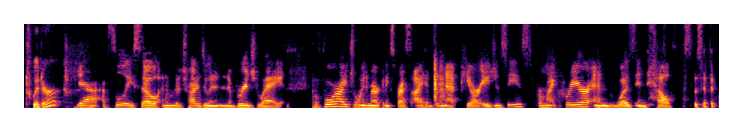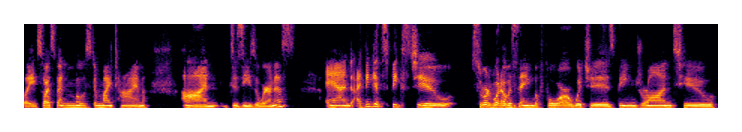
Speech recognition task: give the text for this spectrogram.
Twitter? Yeah, absolutely. So, and I'm going to try to do it in an abridged way. Before I joined American Express, I had been at PR agencies for my career and was in health specifically. So I spent most of my time on disease awareness. And I think it speaks to sort of what I was saying before, which is being drawn to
